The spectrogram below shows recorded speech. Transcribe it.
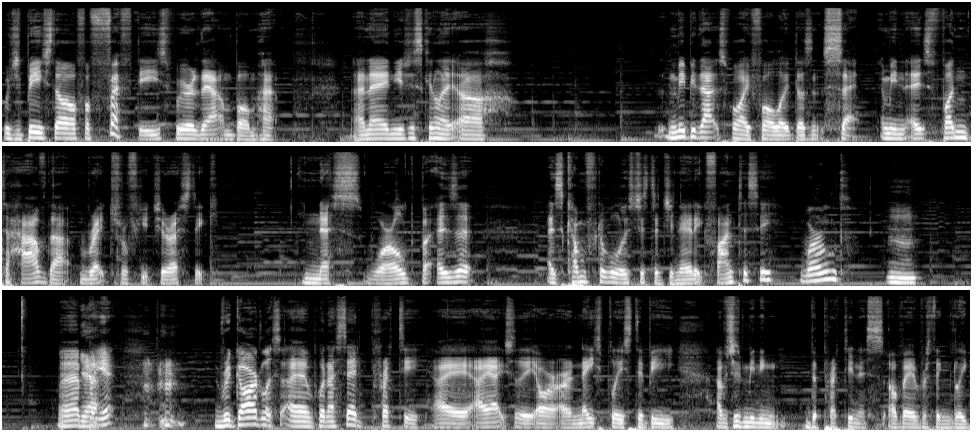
which is based off of 50s where the atom bomb hit. And then you're just kind of like, ah. Maybe that's why Fallout doesn't sit. I mean, it's fun to have that retro futuristic ness world, but is it as comfortable as just a generic fantasy world? Mm. Uh, Yeah. But yeah, regardless, uh, when I said pretty, I, I actually, or, or a nice place to be, I was just meaning the prettiness of everything. Like,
